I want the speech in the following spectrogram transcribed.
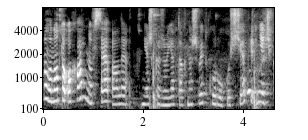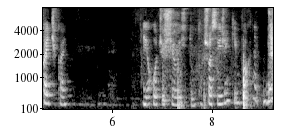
Ну, воно то охайно все, але я ж кажу, я так на швидку руку щеплю. Ні, чекай, чекай. Я хочу ще ось тут. Що свіженьким пахне?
